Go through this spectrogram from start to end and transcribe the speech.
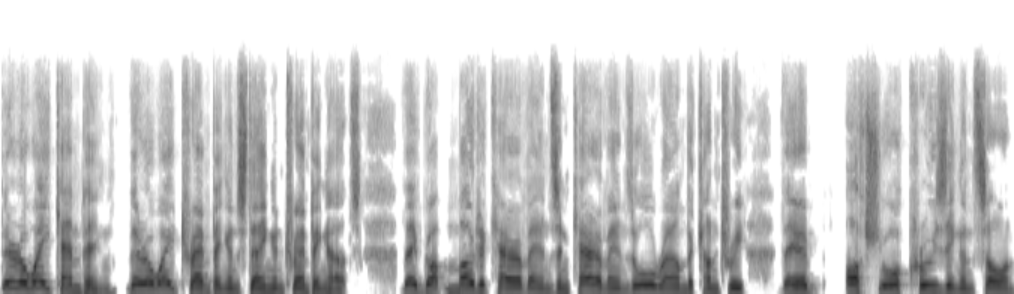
They're away camping, they're away tramping and staying in tramping huts. They've got motor caravans and caravans all around the country. They're offshore cruising and so on.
